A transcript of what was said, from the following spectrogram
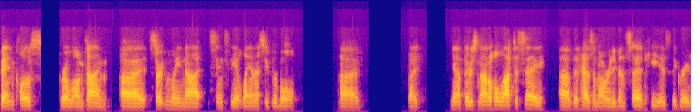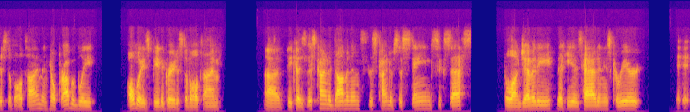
been close for a long time. Uh, certainly not since the Atlanta Super Bowl. Uh, but yeah, there's not a whole lot to say. Uh, that hasn't already been said. He is the greatest of all time, and he'll probably always be the greatest of all time uh, because this kind of dominance, this kind of sustained success, the longevity that he has had in his career, it,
